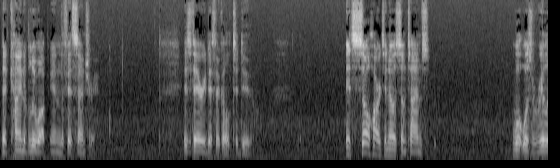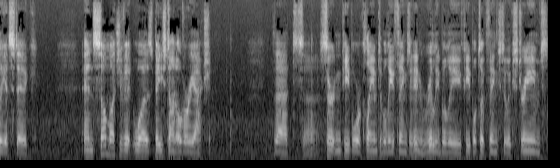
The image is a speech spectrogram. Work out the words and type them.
that kind of blew up in the 5th century is very difficult to do. It's so hard to know sometimes what was really at stake, and so much of it was based on overreaction. that uh, certain people were claimed to believe things they didn't really believe. People took things to extremes.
